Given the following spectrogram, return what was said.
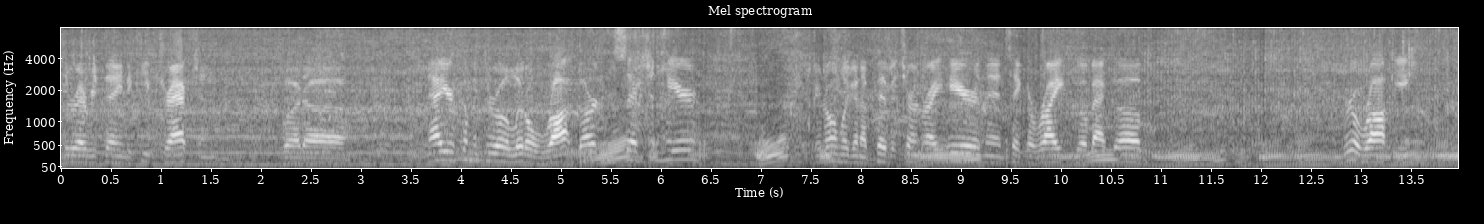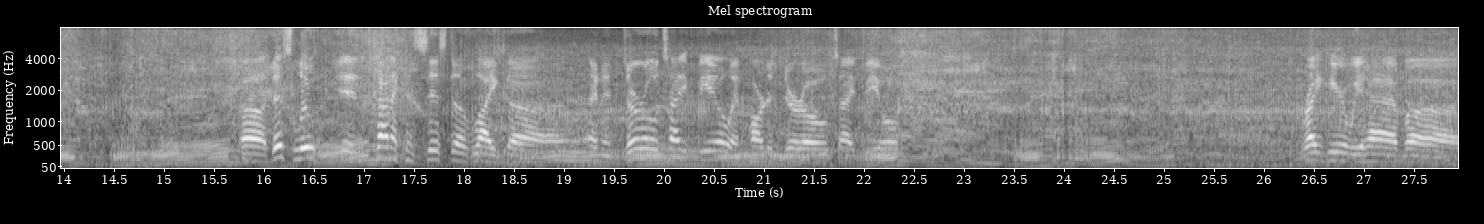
through everything to keep traction. But uh, now you're coming through a little rock garden section here. You're normally going to pivot turn right here and then take a right and go back up. Real rocky. Uh, this loop is kind of consists of like uh, an enduro type feel and hard enduro type feel. Right here we have uh,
